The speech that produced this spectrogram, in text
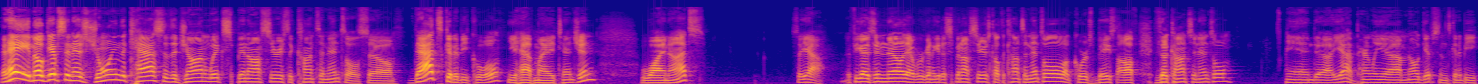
And hey, Mel Gibson has joined the cast of the John Wick spin off series, The Continental. So that's going to be cool. You have my attention. Why not? So, yeah, if you guys didn't know that we're going to get a spin off series called The Continental, of course, based off The Continental. And uh, yeah, apparently uh, Mel Gibson's going to be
